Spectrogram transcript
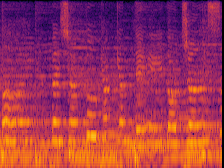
来，闭上呼吸跟你度尽心。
